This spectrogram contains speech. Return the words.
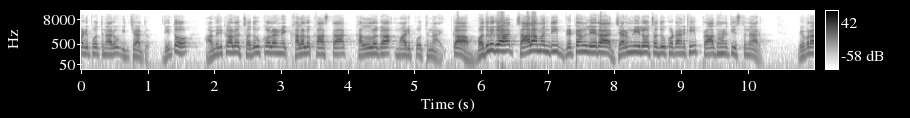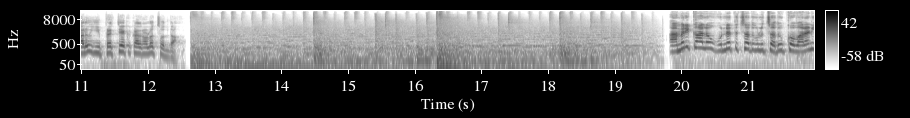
పడిపోతున్నారు విద్యార్థులు. దీంతో అమెరికాలో చదువుకోవాలనే కలలు కాస్త కలలుగా మారిపోతున్నాయి. ఇక బదులుగా చాలామంది బ్రిటన్ లేదా జర్మనీలో చదువుకోవడానికి ప్రాధాన్యత ఇస్తున్నారు. వివరాలు ఈ ప్రత్యేక కథనంలో చూద్దాం. అమెరికాలో ఉన్నత చదువులు చదువుకోవాలని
